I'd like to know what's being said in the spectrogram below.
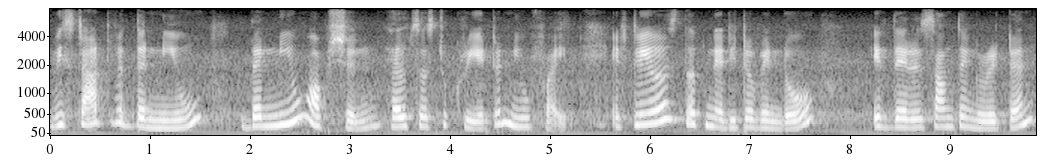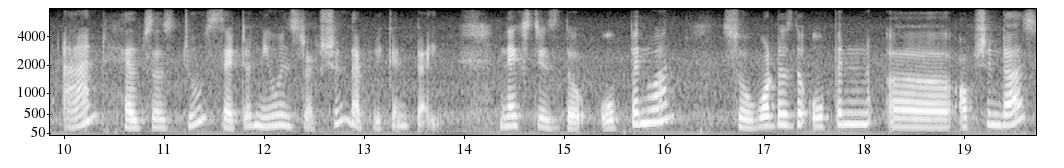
We start with the new. The new option helps us to create a new file. It clears the editor window if there is something written and helps us to set a new instruction that we can type. Next is the open one so what does the open uh, option does?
